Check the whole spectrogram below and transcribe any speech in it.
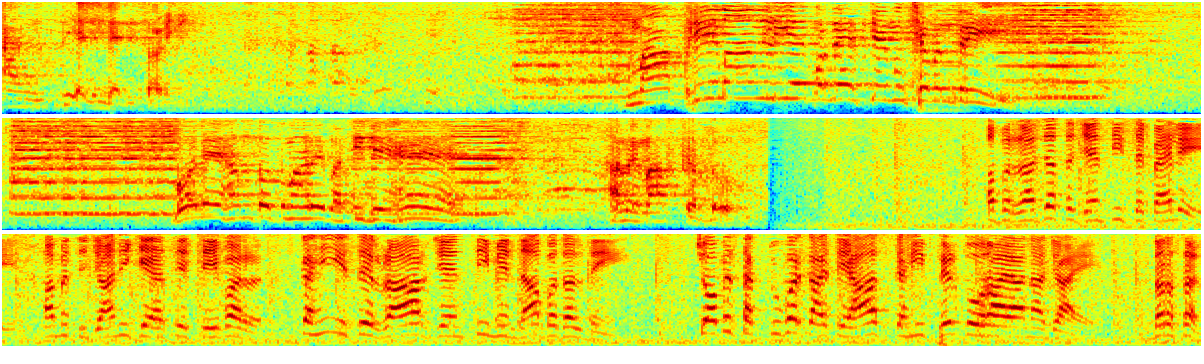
I'm रियली वेरी सॉरी माफ़ी मुख्यमंत्री। बोले, हम तो तुम्हारे भतीजे हैं। हमें माफ़ कर दो। अब रजत जयंती से पहले अमित जानी के ऐसे तेवर कहीं इसे रार जयंती में ना बदल दें। 24 अक्टूबर का इतिहास कहीं फिर दोहराया ना जाए। दरअसल,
